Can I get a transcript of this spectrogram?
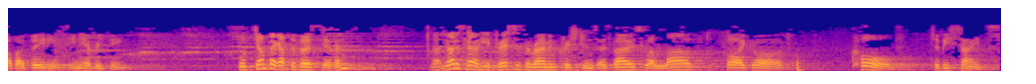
of obedience in everything. We'll jump back up to verse 7. Uh, notice how he addresses the Roman Christians as those who are loved by God, called to be saints.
